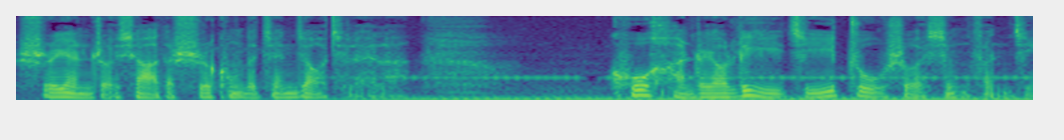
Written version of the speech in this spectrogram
实验者吓得失控的尖叫起来了，哭喊着要立即注射兴奋剂。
